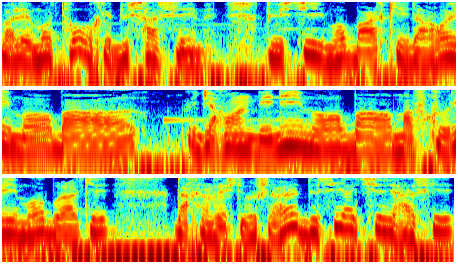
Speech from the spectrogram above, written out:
ولی ما تا آخر دوست هستیم. دوستی ما با عقیده های ما با جهان بینی ما با مفکوری ما باید که دخل داشته باشه. دوستی یک چیزی هست که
